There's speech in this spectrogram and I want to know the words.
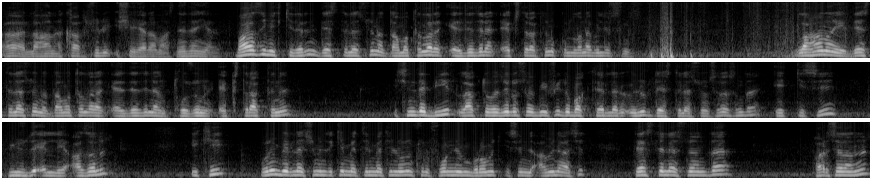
Ha, lahana kapsülü işe yaramaz. Neden yaramaz? Bazı bitkilerin destilasyona damatılarak elde edilen ekstraktını kullanabilirsiniz. Lahanayı destilasyona damatılarak elde edilen tozunu, ekstraktını içinde bir laktobacillus ve bifidobakterileri ölür destilasyon sırasında etkisi %50 azalır. İki, bunun birleşimindeki metil metilonun sulfonyum bromit isimli amino asit destilasyonda parçalanır.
